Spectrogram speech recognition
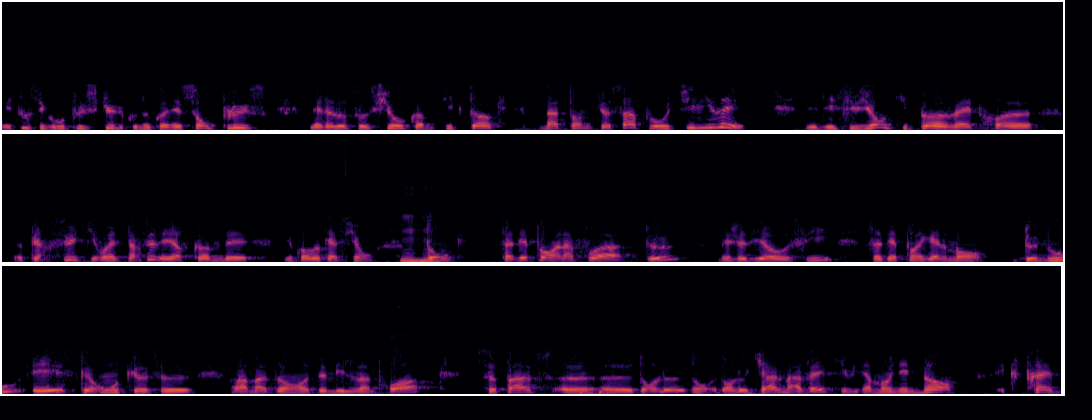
et tous ces groupuscules que nous connaissons, plus les réseaux sociaux comme TikTok, n'attendent que ça pour utiliser des décisions qui peuvent être euh, perçues, qui vont être perçues d'ailleurs comme des, provocations. Mhm. Donc, ça dépend à la fois d'eux, mais je dirais aussi, ça dépend également de nous, et espérons que ce Ramadan 2023 se passe euh, euh, dans, le, dans, le calme, avec évidemment une énorme extrême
